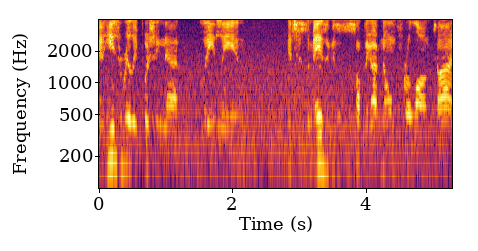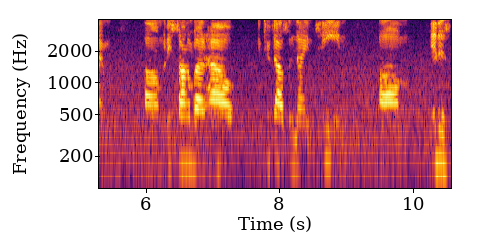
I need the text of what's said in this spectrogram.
and he's really pushing that lately, and it's just amazing because it's something I've known for a long time. Um, but he's talking about how in 2019, um, it has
